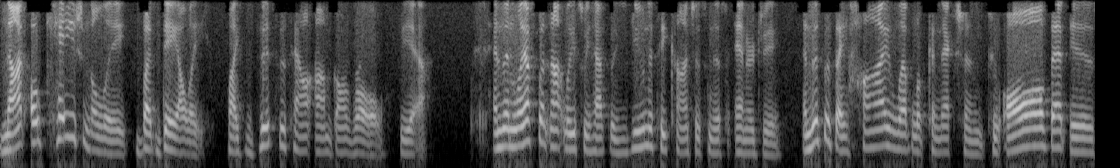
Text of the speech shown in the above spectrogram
not occasionally, but daily. Like this is how I'm going to roll. Yeah. And then last but not least, we have the unity consciousness energy. And this is a high level of connection to all that is,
